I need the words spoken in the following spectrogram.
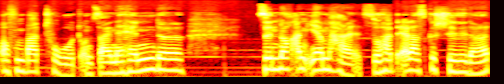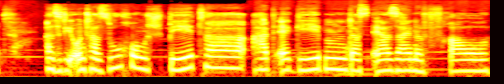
offenbar tot. Und seine Hände sind noch an ihrem Hals. So hat er das geschildert. Also die Untersuchung später hat ergeben, dass er seine Frau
